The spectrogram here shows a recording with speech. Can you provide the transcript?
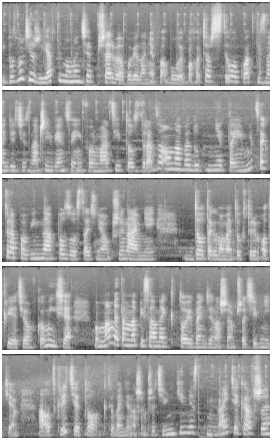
I pozwólcie, że ja w tym momencie przerwę opowiadanie fabuły, bo chociaż z tyłu okładki znajdziecie znacznie więcej informacji, to zdradza ona według mnie tajemnicę, która powinna pozostać nią przynajmniej do tego momentu, w którym odkryjecie ją w komiksie, bo mamy tam napisane, kto będzie naszym przeciwnikiem, a odkrycie to, kto będzie naszym przeciwnikiem jest najciekawsze,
